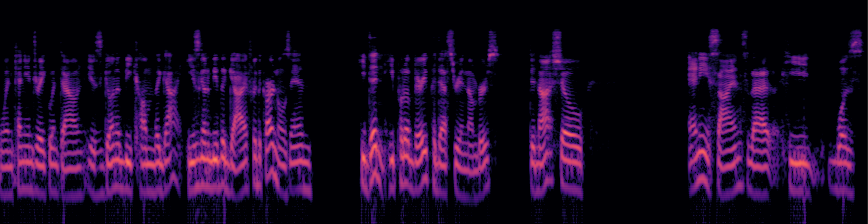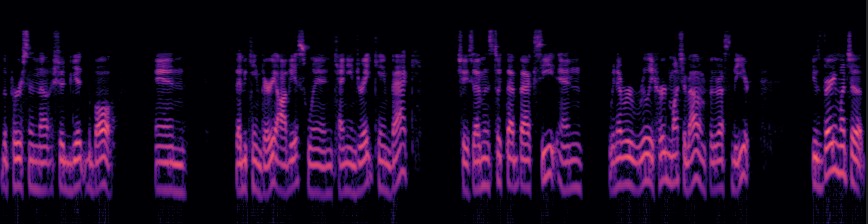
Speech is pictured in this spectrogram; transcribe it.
when Kenyan Drake went down, is going to become the guy. He's going to be the guy for the Cardinals. And he didn't. He put up very pedestrian numbers did not show any signs that he was the person that should get the ball. And that became very obvious when Kenyan Drake came back. Chase Edmonds took that back seat, and we never really heard much about him for the rest of the year. He was very much a,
